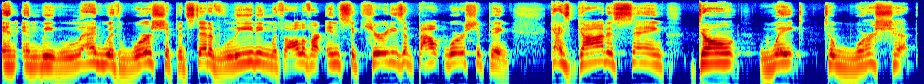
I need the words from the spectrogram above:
and, and we led with worship instead of leading with all of our insecurities about worshiping? Guys, God is saying, don't wait to worship.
